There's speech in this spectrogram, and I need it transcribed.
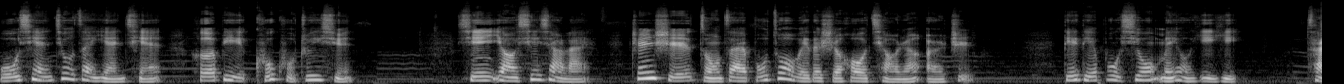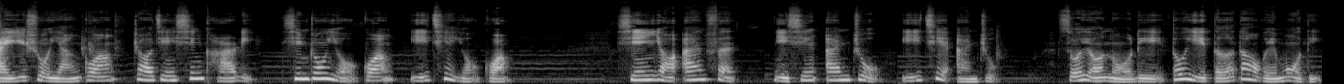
无限就在眼前，何必苦苦追寻？心要歇下来，真实总在不作为的时候悄然而至。喋喋不休没有意义。采一束阳光，照进心坎里，心中有光，一切有光。心要安分。你心安住，一切安住。所有努力都以得到为目的，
